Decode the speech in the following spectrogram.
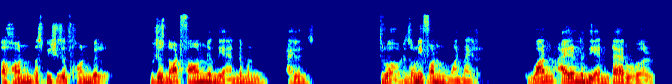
a horn, a species of hornbill which is not found in the Andaman Islands throughout. It's only found in one island one island in the entire world.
